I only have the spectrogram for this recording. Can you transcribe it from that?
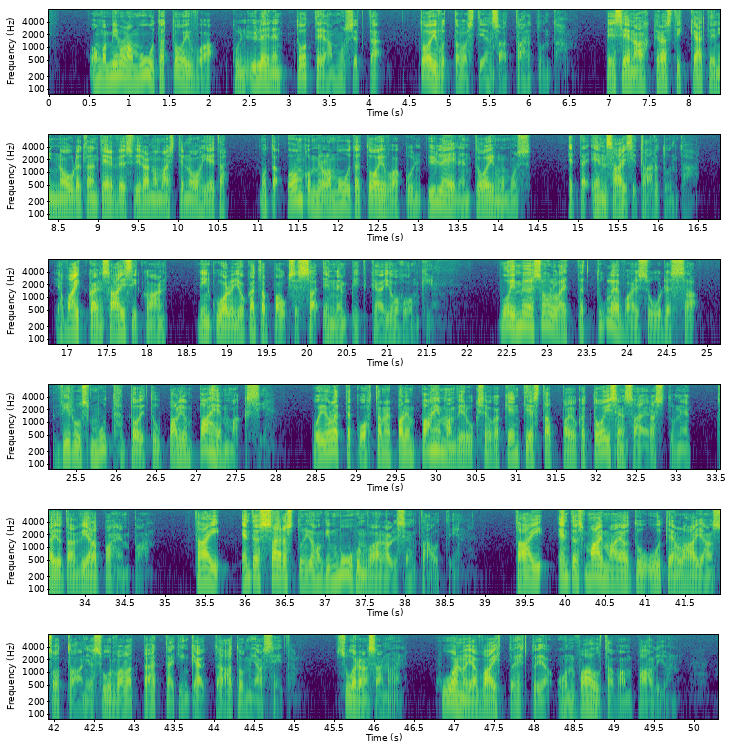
Onko minulla muuta toivoa kuin yleinen toteamus, että toivottavasti en saa tartuntaa? Pesen ahkerasti käteni, noudatan terveysviranomaisten ohjeita, mutta onko minulla muuta toivoa kuin yleinen toivomus, että en saisi tartuntaa? Ja vaikka en saisikaan, niin kuolen joka tapauksessa ennen pitkää johonkin. Voi myös olla, että tulevaisuudessa virus mutatoituu paljon pahemmaksi. Voi olla, että kohtaamme paljon pahemman viruksen, joka kenties tappaa joka toisen sairastuneen tai jotain vielä pahempaa. Tai entä jos sairastun johonkin muuhun vaaralliseen tautiin? Tai entä jos maailma ajautuu uuteen laajaan sotaan ja suurvallat päättääkin käyttää atomiaseita? Suoraan sanoen, huonoja vaihtoehtoja on valtavan paljon,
